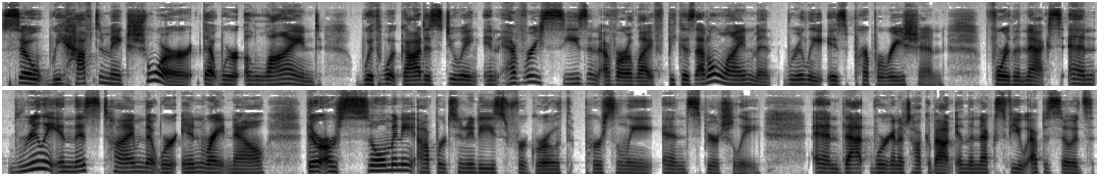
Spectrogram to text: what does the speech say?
So we have to make sure that we're aligned with what God is doing in every season of our life because that alignment really is preparation for the next. And really, in this time that we're in right now, there are so many opportunities for growth personally and spiritually. And that we're going to talk about in the next few episodes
